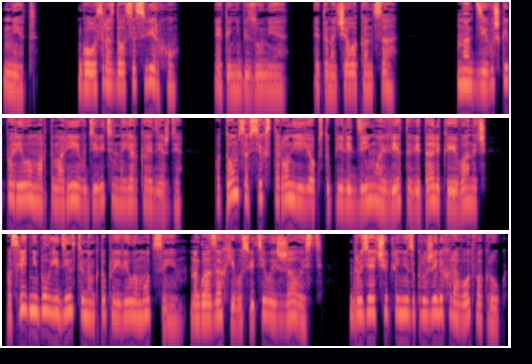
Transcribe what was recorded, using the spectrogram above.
Нет. Голос раздался сверху. Это не безумие. Это начало конца. Над девушкой парила Марта Мария в удивительно яркой одежде. Потом со всех сторон ее обступили Дима, Вета, Виталик и Иваныч. Последний был единственным, кто проявил эмоции. На глазах его светилась жалость. Друзья чуть ли не закружили хоровод вокруг.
